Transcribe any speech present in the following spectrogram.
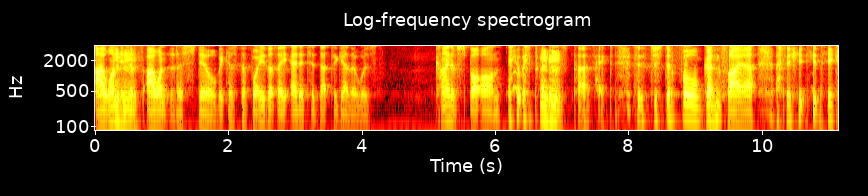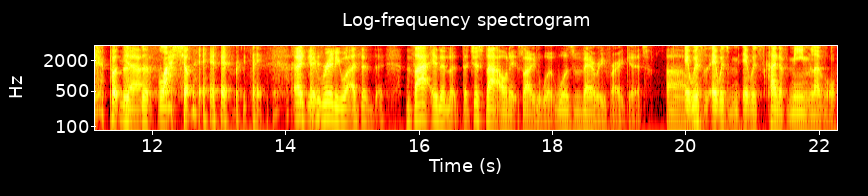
I wanted mm-hmm. to. I wanted to still because the way that they edited that together was kind of spot on. It was it was perfect. Just a full gunfire. they put the, Yeah. the flash on it and everything. it, it really was that in an, just that on its own was very very good. Um, It was it was it was kind of meme level.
